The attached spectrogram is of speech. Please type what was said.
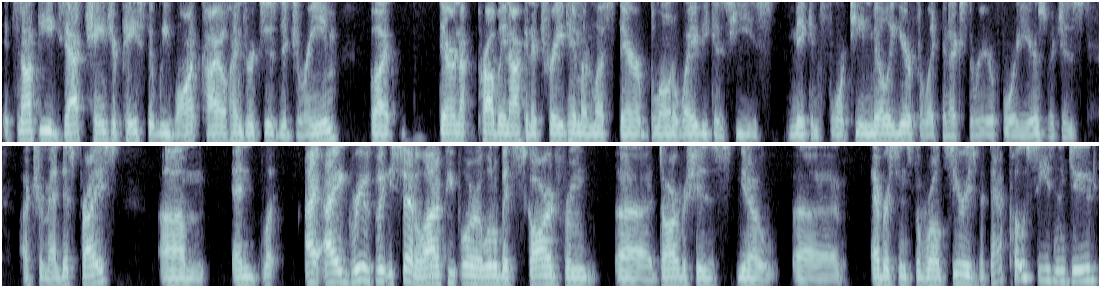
It's not the exact change of pace that we want. Kyle Hendricks is the dream, but they're not probably not going to trade him unless they're blown away because he's making 14 mil a year for like the next three or four years, which is a tremendous price. Um, and I, I, agree with what you said. A lot of people are a little bit scarred from uh, Darvish's, you know, uh, ever since the World Series. But that postseason, dude,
